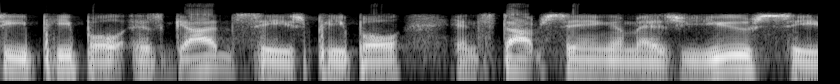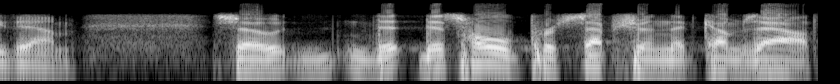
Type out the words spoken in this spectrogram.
see people as God sees people and stop seeing them as you see them. So th- this whole perception that comes out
